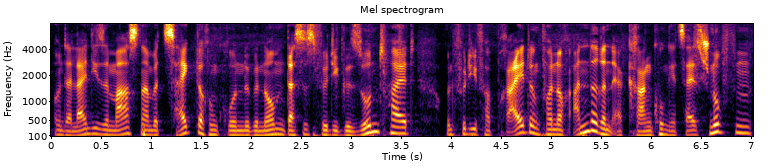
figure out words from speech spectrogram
Und allein diese Maßnahme zeigt doch im Grunde genommen, dass es für die Gesundheit und für die Verbreitung von noch anderen Erkrankungen, jetzt heißt Schnupfen,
